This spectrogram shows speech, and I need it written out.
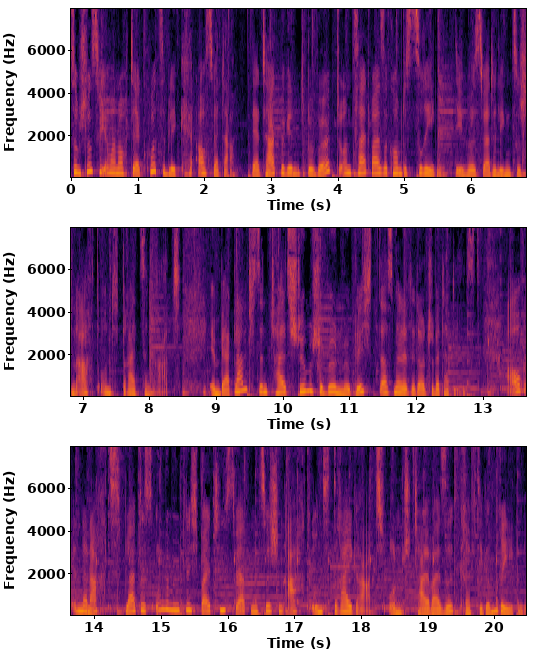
Zum Schluss wie immer noch der kurze Blick aufs Wetter. Der Tag beginnt bewölkt und zeitweise kommt es zu Regen. Die Höchstwerte liegen zwischen 8 und 13 Grad. Im Bergland sind teils stürmische Böen möglich, das meldet der Deutsche Wetterdienst. Auch in der Nacht bleibt es ungemütlich bei Tiefstwerten zwischen 8 und 3 Grad und teilweise kräftigem Regen.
